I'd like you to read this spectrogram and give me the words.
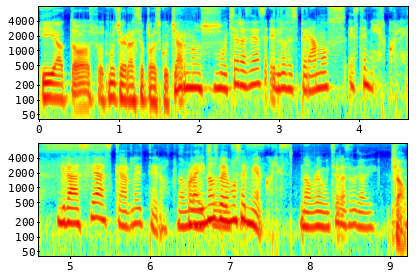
Y a todos, pues muchas gracias por escucharnos. muchas gracias. eh, Los esperamos este miércoles. Gracias, Carla y Tero. No, Por ahí nos vemos el miércoles. No, hombre, muchas gracias, Gaby. Chao.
